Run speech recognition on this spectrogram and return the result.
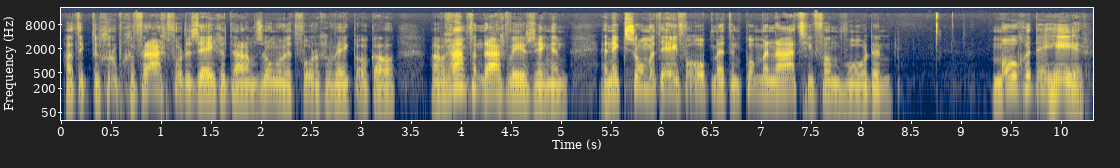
Had ik de groep gevraagd voor de zegen. Daarom zongen we het vorige week ook al. Maar we gaan vandaag weer zingen. En ik som het even op met een combinatie van woorden. Mogen de Heer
